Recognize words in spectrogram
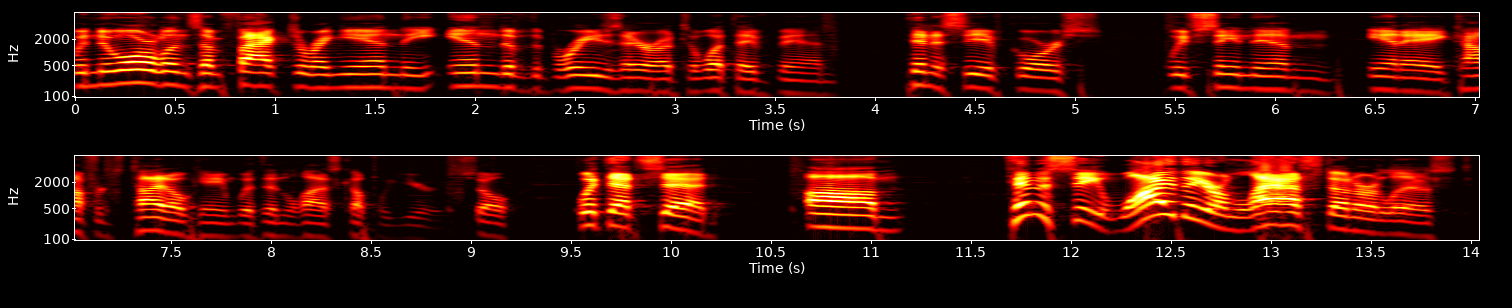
With New Orleans, I'm factoring in the end of the Brees era to what they've been. Tennessee, of course, we've seen them in a conference title game within the last couple years. So, with that said, um, Tennessee, why they are last on our list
